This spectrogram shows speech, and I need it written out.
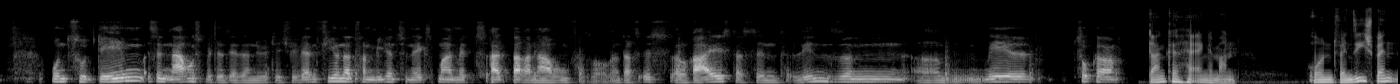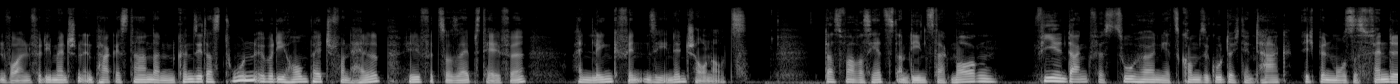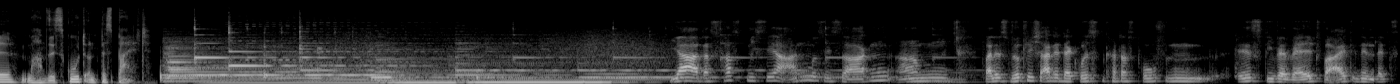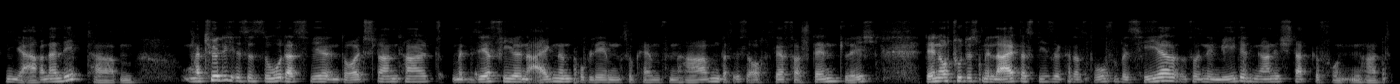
Und zudem sind Nahrungsmittel sehr, sehr nötig. Wir werden 400 Familien zunächst mal mit haltbarer Nahrung versorgen. Das ist Reis, das sind Linsen, ähm, Mehl, Zucker. Danke, Herr Engelmann. Und wenn Sie spenden wollen für die Menschen in Pakistan, dann können Sie das tun über die Homepage von Help, Hilfe zur Selbsthilfe. Einen Link finden Sie in den Show Notes. Das war was jetzt am Dienstagmorgen. Vielen Dank fürs Zuhören. Jetzt kommen Sie gut durch den Tag. Ich bin Moses Fendel. Machen Sie es gut und bis bald. Ja, das fasst mich sehr an, muss ich sagen, ähm, weil es wirklich eine der größten Katastrophen ist, die wir weltweit in den letzten Jahren erlebt haben. Natürlich ist es so, dass wir in Deutschland halt mit sehr vielen eigenen Problemen zu kämpfen haben. Das ist auch sehr verständlich. Dennoch tut es mir leid, dass diese Katastrophe bisher so in den Medien gar nicht stattgefunden hat.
